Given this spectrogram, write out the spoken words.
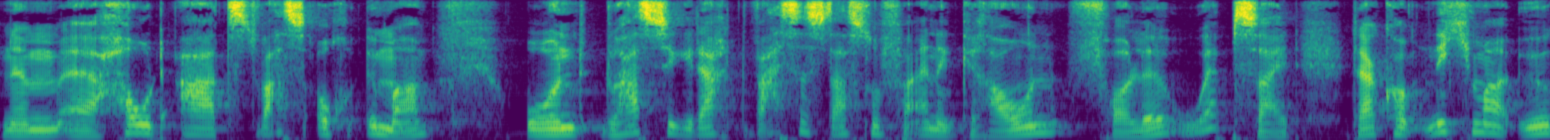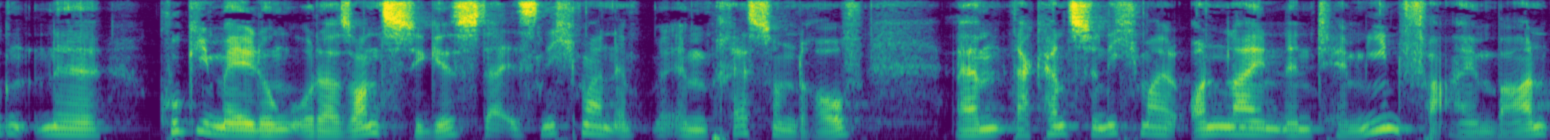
einem äh, Hautarzt, was auch immer. Und du hast dir gedacht, was ist das nur für eine grauenvolle Website? Da kommt nicht mal irgendeine Cookie-Meldung oder sonstiges, da ist nicht mal ein Impressum drauf. Ähm, da kannst du nicht mal online einen Termin vereinbaren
